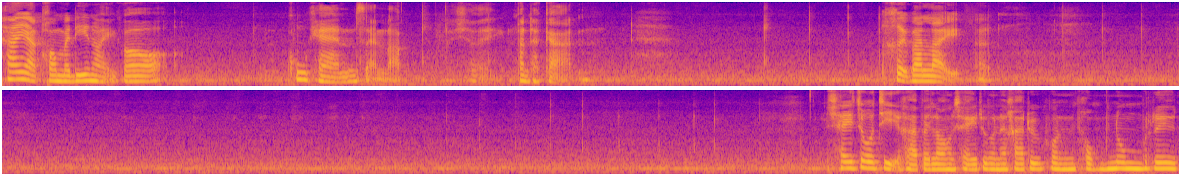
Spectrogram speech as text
ถ้าอยากคอมเมดี้หน่อยก็ คู่แขนแสนรัก ใช่ พันธการ เคยบ้านไหลใช้โจจิค่ะ ไปลองใช้ดูนะคะ ทุกคนผมนุ่มรื่น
